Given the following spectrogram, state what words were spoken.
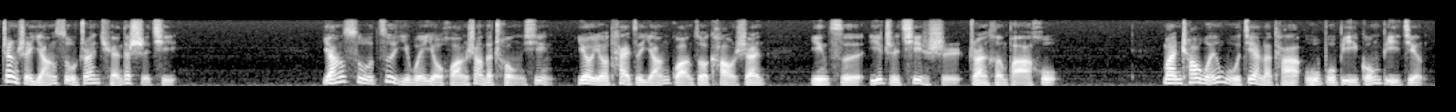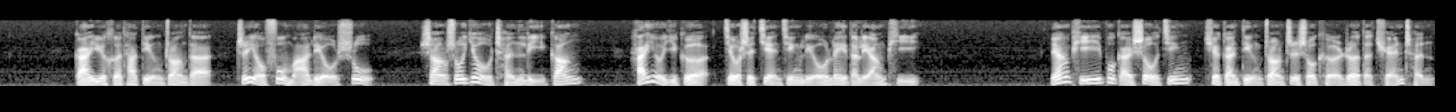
正是杨素专权的时期。杨素自以为有皇上的宠幸，又有太子杨广做靠山，因此颐指气使，专横跋扈。满朝文武见了他，无不毕恭毕敬。敢于和他顶撞的，只有驸马柳树、尚书右丞李纲。还有一个就是见金流泪的凉皮。凉皮不敢受惊，却敢顶撞炙手可热的权臣，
